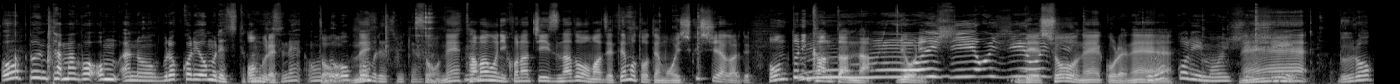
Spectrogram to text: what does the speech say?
オープン卵オムあのブロッコリーオムレツってオムレツ感じですね。オープンオープンオムレツみたいな感じ。そうね。卵に粉チーズなどを混ぜてもとても美味しく仕上がるという本当に簡単な料理美味しい美味しい美で味しょうねこれブロッねコリーも美味しいし、ね。えブロッ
